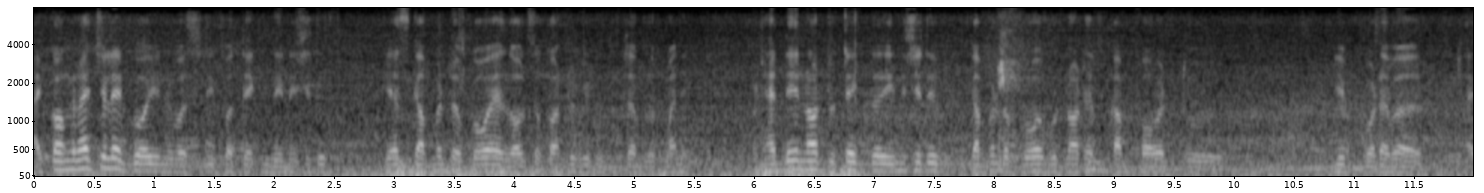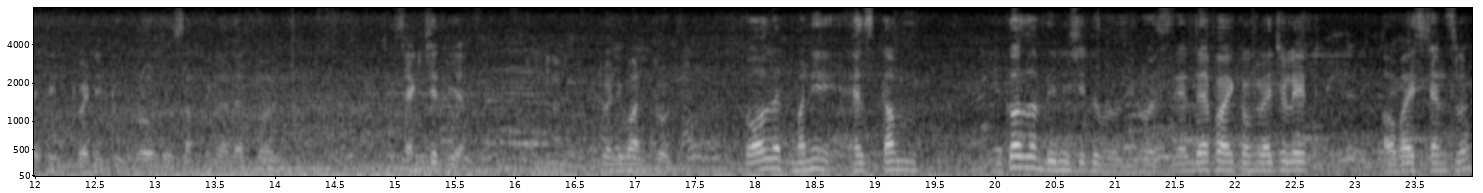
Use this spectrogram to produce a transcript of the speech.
I congratulate Goa University for taking the initiative. Yes, government of Goa has also contributed in terms of money. But had they not to take the initiative, government of Goa would not have come forward to give whatever, I think 22 crores or something like that were sanctioned here. 21 crores. So all that money has come because of the initiative of the university and therefore I congratulate our Vice Chancellor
